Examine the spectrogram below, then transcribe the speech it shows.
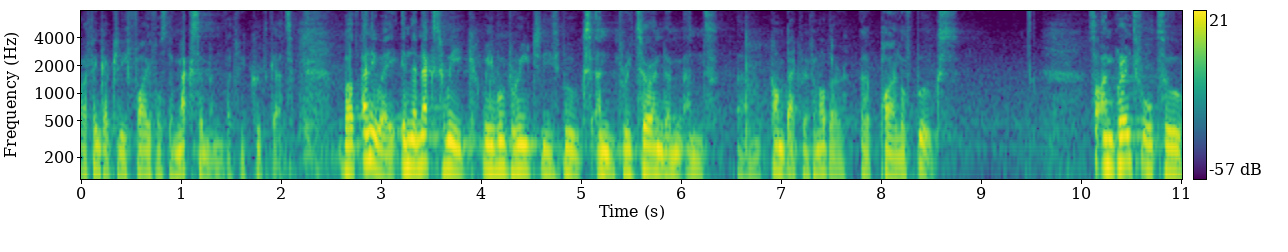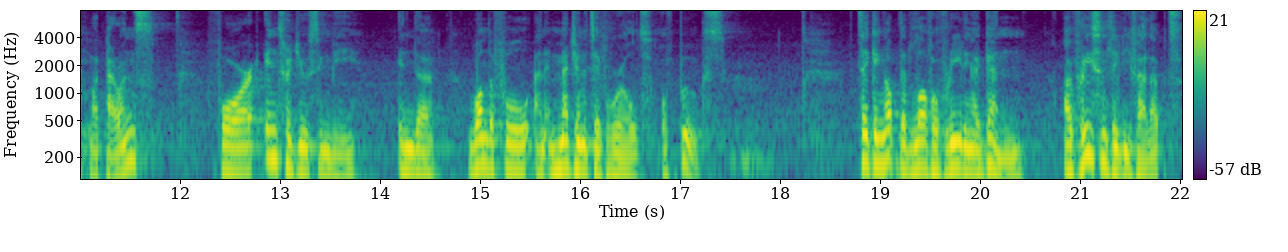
I think actually five was the maximum that we could get. But anyway, in the next week, we would read these books and return them and um, come back with another uh, pile of books. So I'm grateful to my parents for introducing me in the wonderful and imaginative world of books. Taking up that love of reading again I've recently developed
